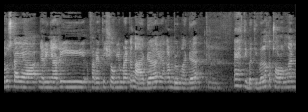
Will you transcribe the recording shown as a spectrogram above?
terus kayak nyari-nyari variety show-nya mereka nggak ada ya kan belum ada eh tiba-tiba lah kecolongan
